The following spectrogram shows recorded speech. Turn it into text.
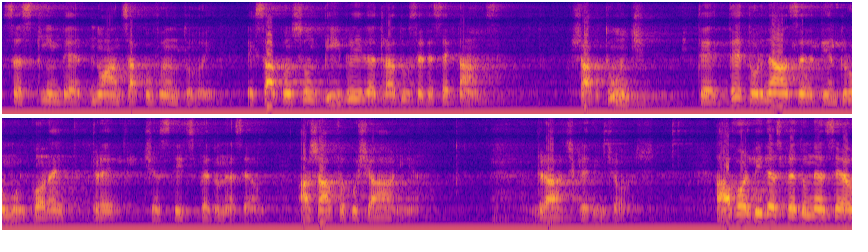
să schimbe nuanța cuvântului, exact cum sunt Bibliile traduse de sectanți. Și atunci te deturnează din drumul corect, drept, cinstit spre Dumnezeu. Așa a făcut și Arie, dragi credincioși. A vorbit despre Dumnezeu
